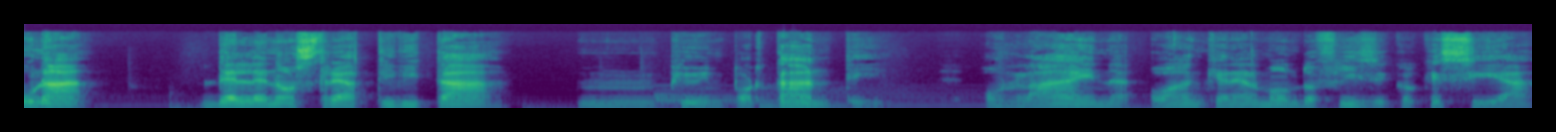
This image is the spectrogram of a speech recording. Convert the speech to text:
Una delle nostre attività mh, più importanti online o anche nel mondo fisico che sia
